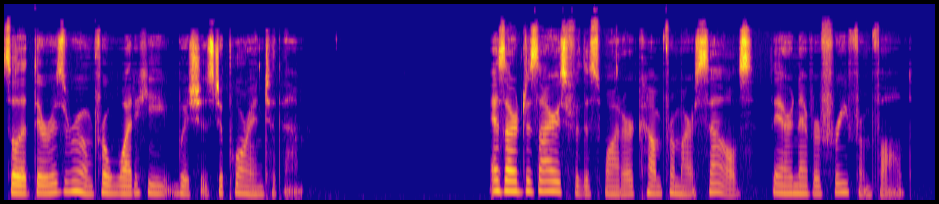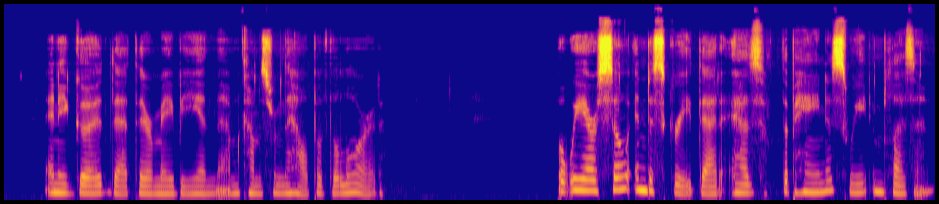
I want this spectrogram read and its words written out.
so that there is room for what he wishes to pour into them. As our desires for this water come from ourselves, they are never free from fault. Any good that there may be in them comes from the help of the Lord. But we are so indiscreet that, as the pain is sweet and pleasant,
